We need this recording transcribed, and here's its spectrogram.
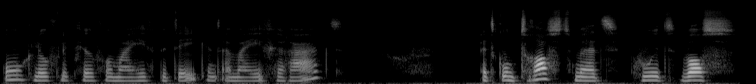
ongelooflijk veel voor mij heeft betekend en mij heeft geraakt het contrast met hoe het was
